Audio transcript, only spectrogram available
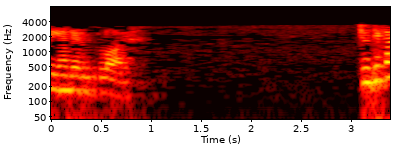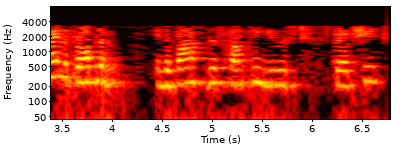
300 employees. To define the problem, in the past this company used spreadsheets,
